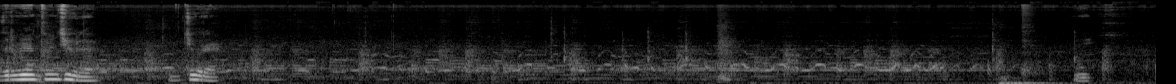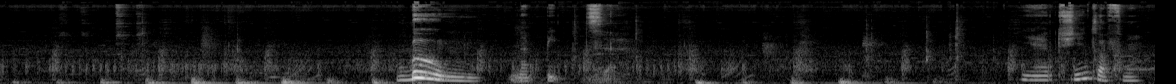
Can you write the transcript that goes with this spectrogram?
Zrobiłem tą dziurę. Dziurę. Boom! Na pizzę. Nie, tu się nie cofnę.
